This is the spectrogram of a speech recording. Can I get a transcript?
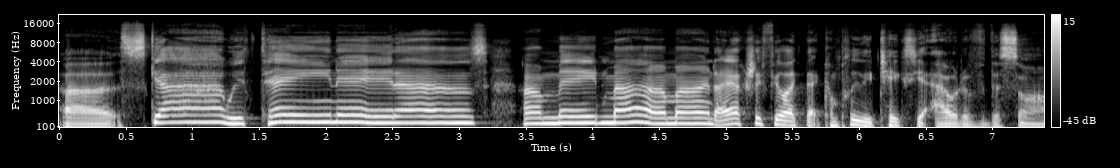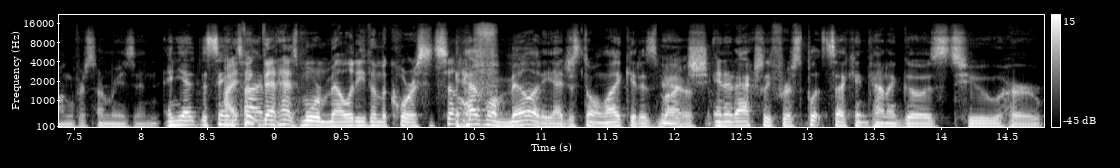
uh, sky with tainted eyes, I made my mind. I actually feel like that completely takes you out of the song for some reason. And yet at the same I time, I think that has more melody than the chorus itself. it has more melody. I just don't like it as much. And it actually, for a split second, kind of goes to her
